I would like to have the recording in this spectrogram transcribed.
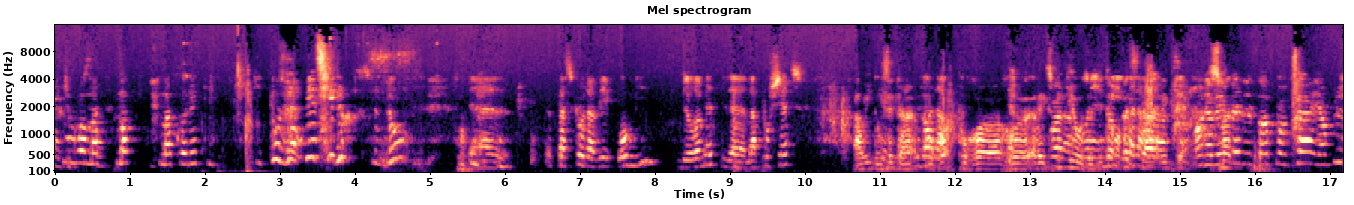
Je vois ma, ma, ma collègue qui, qui pose la tête dos. Euh, parce qu'on avait omis de remettre la, la pochette Ah oui, donc c'était un, pour, Voilà. pour euh, re- réexpliquer Voilà, aux auditeurs, oui, en fait, c'était voilà. un On avait Ce mat- fait le sens contraire et en plus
